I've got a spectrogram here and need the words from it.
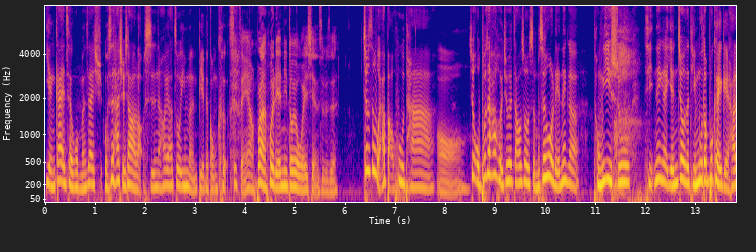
掩盖成我们在学，我是她学校的老师，然后要做一门别的功课，是怎样？不然会连你都有危险，是不是？就是我要保护他、啊、哦，就我不知道他回去会遭受什么，所以我连那个。同意书题那个研究的题目都不可以给他，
